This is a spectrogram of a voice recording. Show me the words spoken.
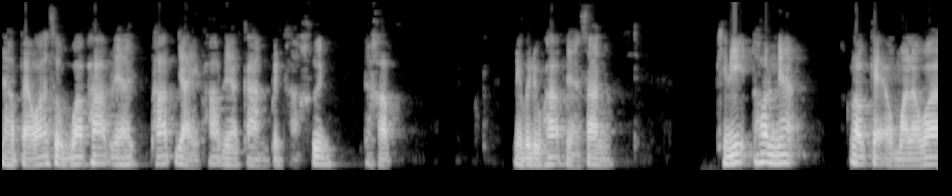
นะครับแปลว่าสมมติว่าภาพระยะภาพใหญ่ภาพระยะกลางเป็นขาขึ้นนะครับในไปดูภาพระยะสั้น ทีนี้ท่อนเนี้ยเราแกะออกมาแล้วว่า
